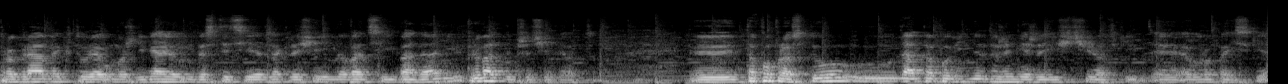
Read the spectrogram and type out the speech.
programy, które umożliwiają inwestycje w zakresie innowacji i badań prywatnym przedsiębiorcom. To po prostu na to powinny w dużej mierze iść środki europejskie.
